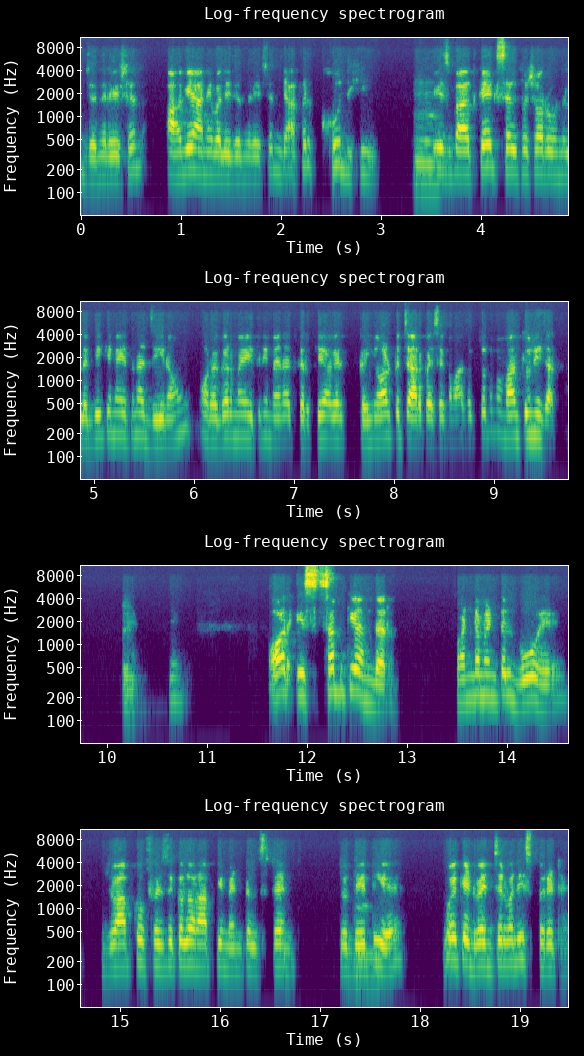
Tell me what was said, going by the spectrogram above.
जनरेशन आगे आने वाली जनरेशन या फिर खुद ही इस बात का एक सेल्फ अश्योर होने लगी कि मैं इतना जी रहा हूँ और अगर मैं इतनी मेहनत करके अगर कहीं और पे चार पैसे कमा सकता हूँ तो मैं वहाँ क्यों नहीं जाता? और इस सब के अंदर फंडामेंटल वो है जो आपको फ़िज़िकल और आपकी मेंटल स्ट्रेंथ जो हम्म, देती है वो एक एडवेंचर वाली स्पिरिट है।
